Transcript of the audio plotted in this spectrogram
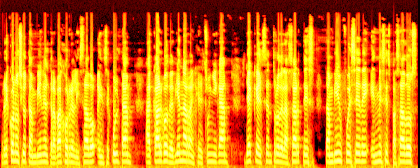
reconoció también el trabajo realizado en Seculta a cargo de Diana Rangel Zúñiga, ya que el Centro de las Artes también fue sede en meses pasados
